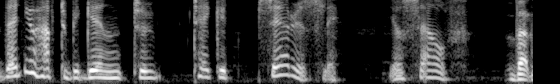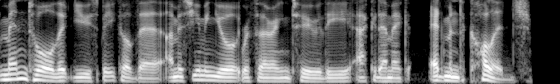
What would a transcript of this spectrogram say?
then you have to begin to take it seriously yourself. That mentor that you speak of there, I'm assuming you're referring to the academic Edmund Colledge.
